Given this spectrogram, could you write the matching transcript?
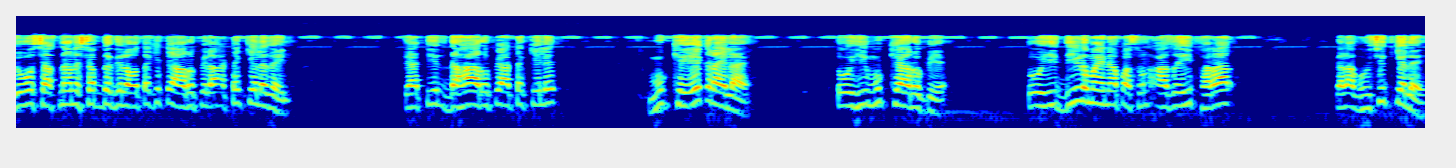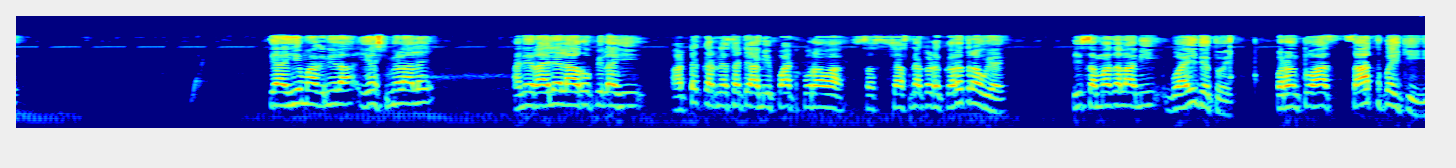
जो शासनानं शब्द दिला होता की त्या आरोपीला अटक केलं जाईल. त्यातील दहा आरोपी अटक केलेत. मुख्य एक राहिलाय तोही मुख्य आरोपी आहे. तोही दीड महिन्यापासून आजही फरार त्याला घोषित केलंय. त्याही मागणीला यश मिळालंय आणि राहिलेल्या आरोपीलाही अटक करण्यासाठी आम्ही पाठपुरावा शासनाकडे करत राहूया. ही समाजाला आम्ही ग्वाही देतोय. परंतु आज सात पैकी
